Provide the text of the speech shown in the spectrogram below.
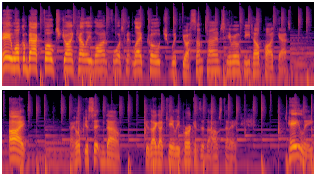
Hey, welcome back, folks. John Kelly, law enforcement life coach with your Sometimes Heroes Need Help podcast. All right. I hope you're sitting down because I got Kayleigh Perkins in the house today. Kayleigh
